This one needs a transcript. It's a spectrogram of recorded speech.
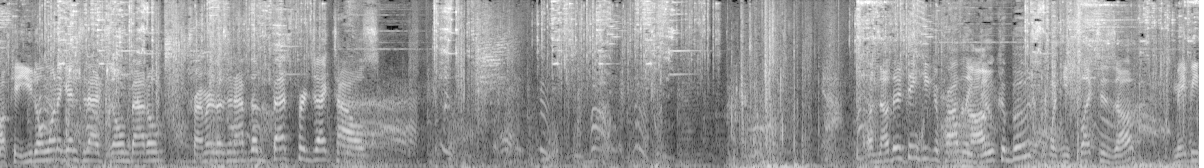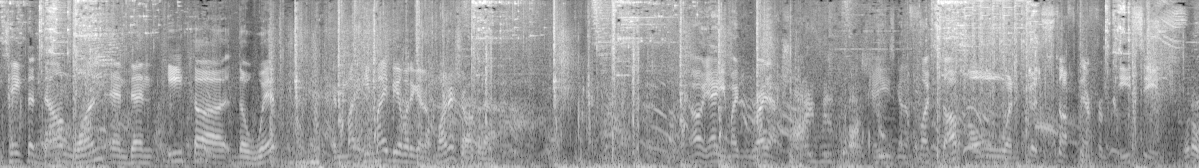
Okay you don't want to get into that zone battle. Tremor doesn't have the best projectiles Another thing he could probably uh-huh. do, Caboose, when he flexes up, maybe take the down one and then eat the the whip. And might, he might be able to get a punish off of that. Oh yeah, you might be right actually. Okay, he's gonna flex up. Oh, and good stuff there from TC. What a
